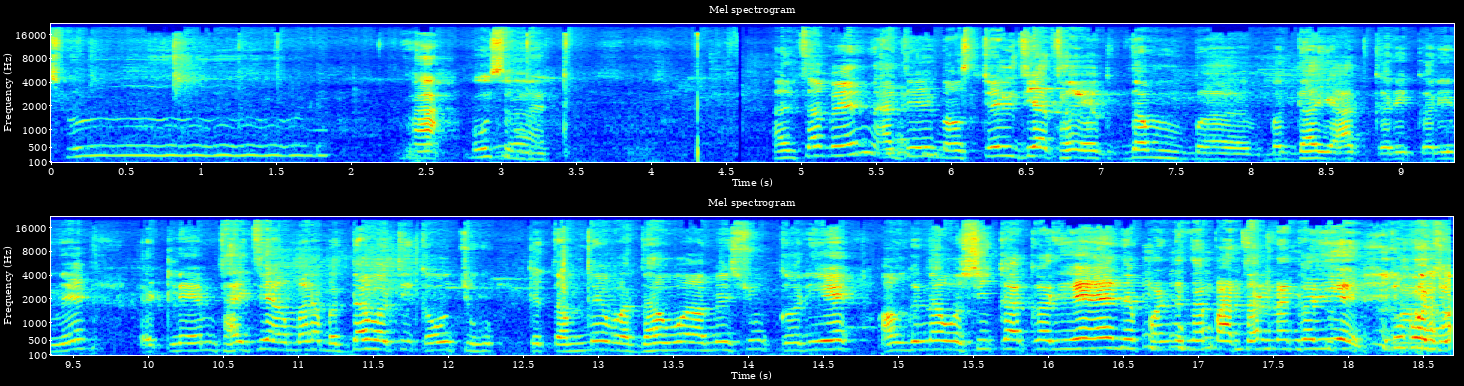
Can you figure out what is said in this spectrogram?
છોડ વાહ બહુ સુંદર હંસાબેન આજે નોસ્ટેલજિયા થયો એકદમ બધા યાદ કરી કરીને એટલે એમ થાય છે અમારા બધા વતી કહું છું કે તમને વધાવવા અમે શું કરીએ? અંગના ઓશિકા કરીએ ને પંડના પાથરના કરીએ? શું કહો છો.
